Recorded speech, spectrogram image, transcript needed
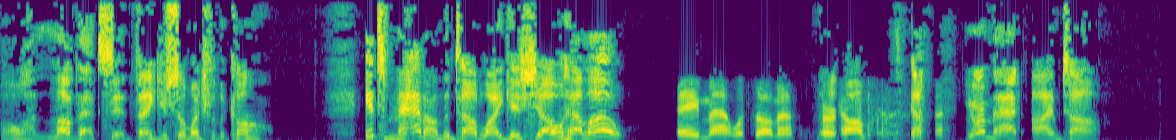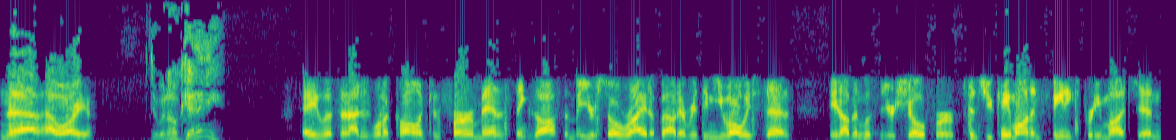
Oh, I love that, Sid. Thank you so much for the call. It's Matt on the Tom Leykis show. Hello. Hey, Matt, what's up, man? Or Tom? You're Matt. I'm Tom. nah, how are you? Doing okay. Hey, listen, I just want to call and confirm, man, this thing's awesome. I mean, you're so right about everything you've always said. You know, I've been listening to your show for since you came on in Phoenix, pretty much, and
